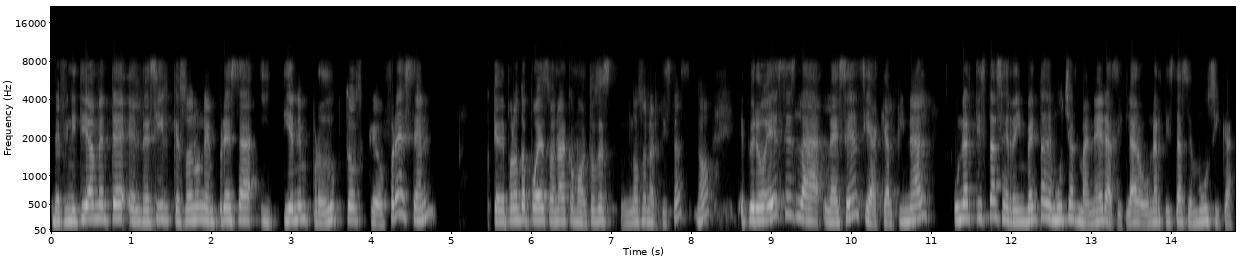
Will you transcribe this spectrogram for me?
definitivamente el decir que son una empresa y tienen productos que ofrecen, que de pronto puede sonar como entonces no son artistas, ¿no? Eh, pero esa es la, la esencia, que al final un artista se reinventa de muchas maneras y claro, un artista hace música,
